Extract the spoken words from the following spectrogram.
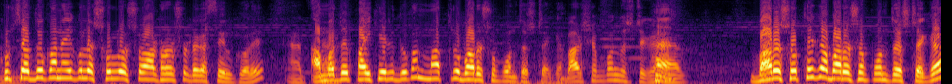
খুচরা দোকানে এগুলো ষোলোশো আঠারোশো টাকা সেল করে। আচ্ছা। আমাদের পাইকারি দোকান মাত্র বারোশো পঞ্চাশ টাকা। বারোশো পঞ্চাশ টাকা? হ্যাঁ বারোশো থেকে বারোশো পঞ্চাশ টাকা।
